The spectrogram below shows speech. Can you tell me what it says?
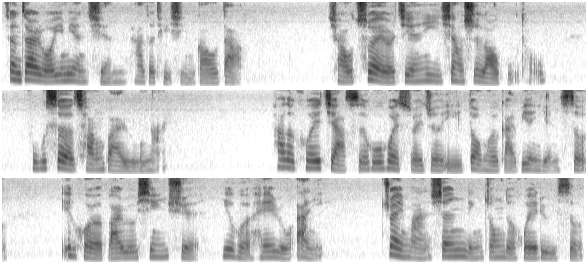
站在罗伊面前。他的体型高大、憔悴而坚毅，像是老骨头；肤色苍白如奶。他的盔甲似乎会随着移动而改变颜色，一会儿白如新雪，一会儿黑如暗影，缀满森林中的灰绿色。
